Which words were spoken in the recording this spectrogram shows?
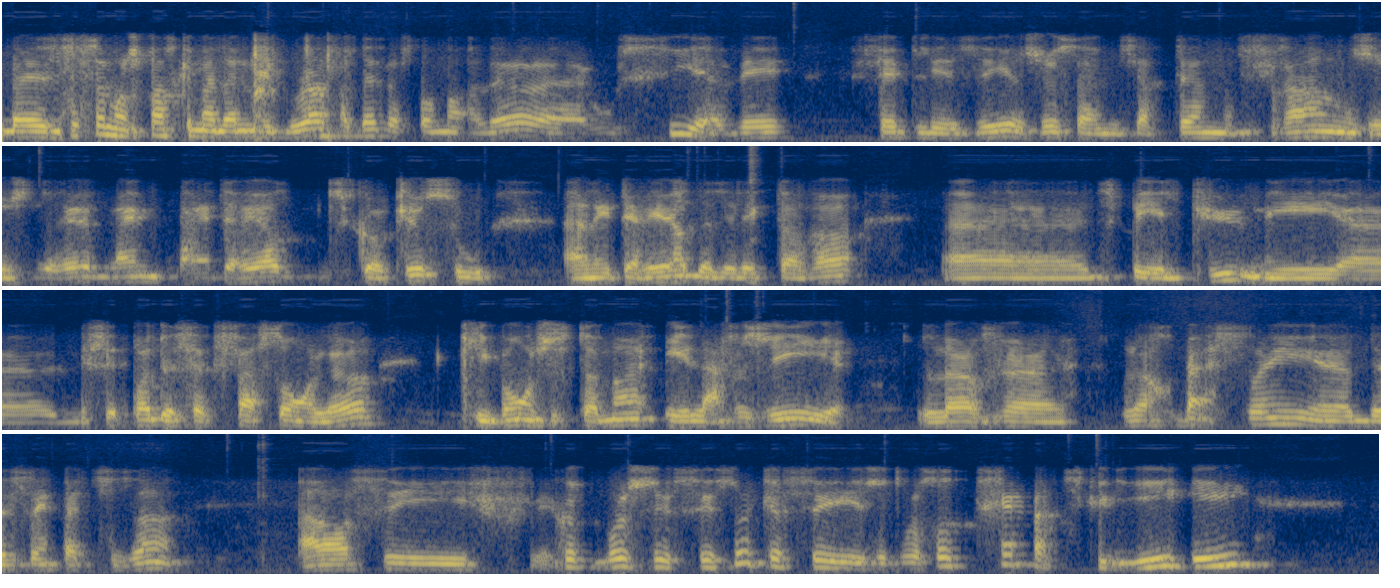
Ben, c'est ça, moi je pense que Mme McGrath, peut-être à ce moment-là, euh, aussi avait fait plaisir juste à une certaine frange, je dirais, même à l'intérieur du caucus ou à l'intérieur de l'électorat euh, du PLQ, mais, mais c'est pas de cette façon-là qu'ils vont justement élargir leur leur bassin euh, de sympathisants. Alors, c'est. Écoute, moi, c'est sûr que c'est. Je trouve ça très particulier et.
